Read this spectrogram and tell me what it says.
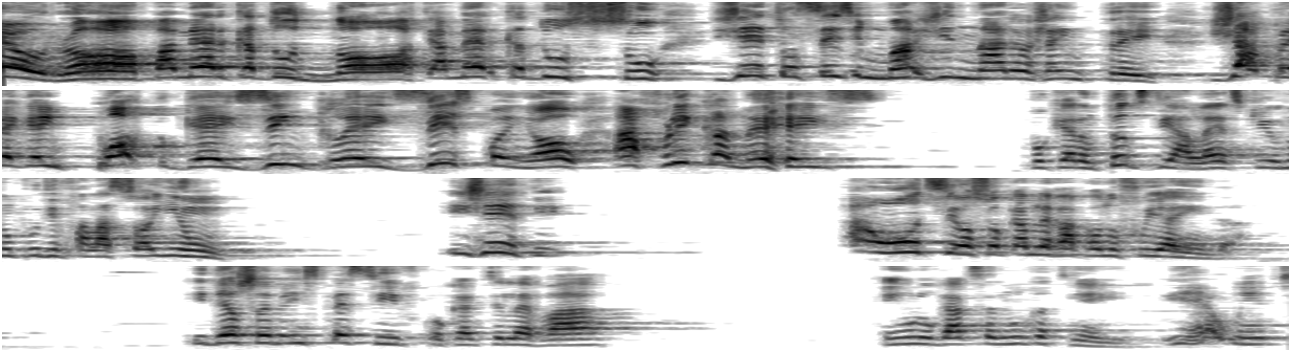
Europa, América do Norte, América do Sul. Gente, vocês imaginaram, eu já entrei. Já preguei em português, inglês, espanhol, africanês. Porque eram tantos dialetos que eu não podia falar só em um. E, gente, aonde, o Senhor quer me levar quando eu fui ainda? E Deus foi bem específico. Eu quero te levar em um lugar que você nunca tinha ido. E realmente,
